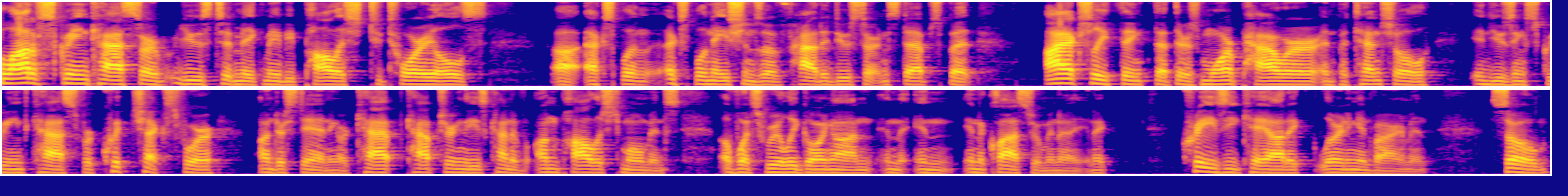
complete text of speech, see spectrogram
A lot of screencasts are used to make maybe polished tutorials, uh, explan- explanations of how to do certain steps, but I actually think that there's more power and potential in using screencasts for quick checks for understanding or cap- capturing these kind of unpolished moments of what's really going on in, the, in, in a classroom, in a, in a crazy, chaotic learning environment. So,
